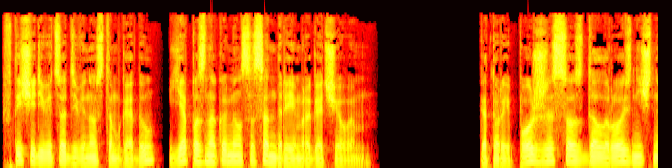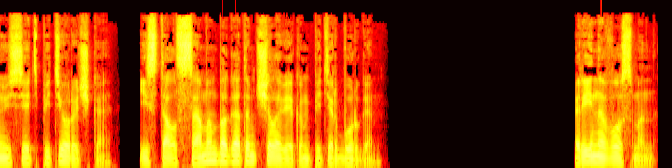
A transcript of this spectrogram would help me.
В 1990 году я познакомился с Андреем Рогачевым который позже создал розничную сеть «Пятерочка» и стал самым богатым человеком Петербурга. Рина Восман,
